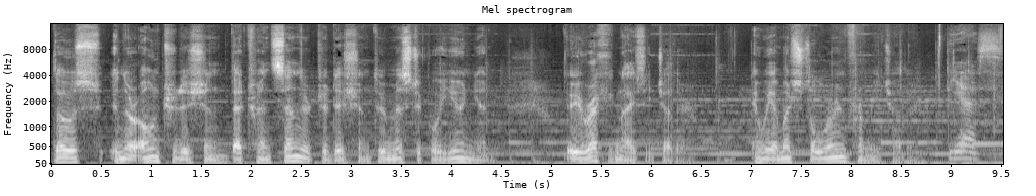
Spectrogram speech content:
those in their own tradition that transcend their tradition through mystical union. We recognize each other, and we have much to learn from each other Yes.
